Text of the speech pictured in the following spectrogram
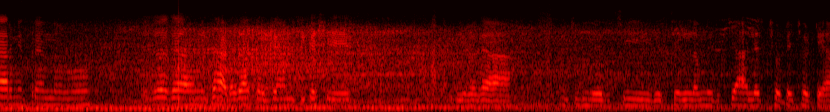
नमस्कार मित्रांनो. बघा मी झाडं दाखवते आमची कशी आहेत. बघा आमची मिरची मिरचीला मिरची आल्यात छोट्या छोट्या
